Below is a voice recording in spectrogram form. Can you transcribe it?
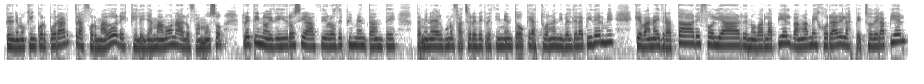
tendremos que incorporar transformadores que le llamamos a los famosos retinoides, hidroxiácidos, los despigmentantes. También hay algunos factores de crecimiento que actúan a nivel de la epidermis, que van a hidratar, esfoliar, renovar la piel, van a mejorar el aspecto de la piel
